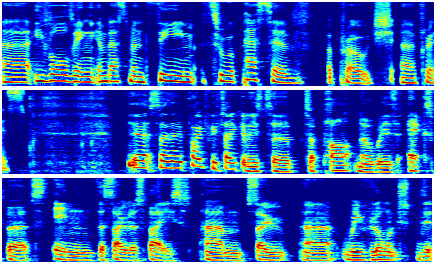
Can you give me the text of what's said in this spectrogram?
uh, evolving investment theme through a passive approach, uh, Chris? Yeah, so the approach we've taken is to to partner with experts in the solar space. Um, so uh, we've launched the,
